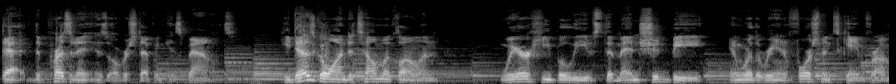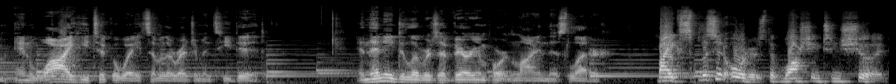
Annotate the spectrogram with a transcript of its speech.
that the president is overstepping his bounds. He does go on to tell McClellan where he believes the men should be and where the reinforcements came from and why he took away some of the regiments he did. And then he delivers a very important line in this letter. By explicit orders that Washington should,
